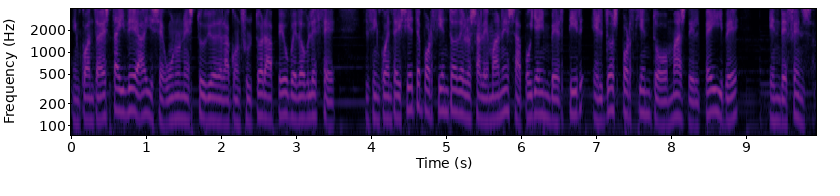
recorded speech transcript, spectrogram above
En cuanto a esta idea, y según un estudio de la consultora PwC, el 57% de los alemanes apoya invertir el 2% o más del PIB en defensa.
